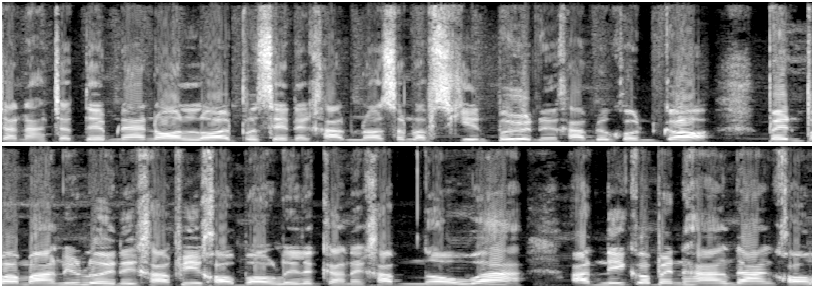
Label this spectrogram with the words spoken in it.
จัดหนักจัดเต็มแน่นอน 100%นะครับเนาะสำหรับสกินปืนนะครับทุกคนก็เป็นประมาณนี้เลยนะครับพี่ขอบอกเลยแล้วกันนะครับเนาะว่าอันนี้ก็เป็นทางด้านของ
